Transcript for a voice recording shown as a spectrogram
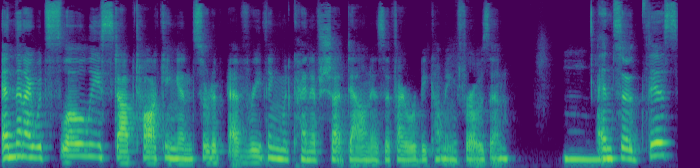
and then i would slowly stop talking and sort of everything would kind of shut down as if i were becoming frozen Mm. And so this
